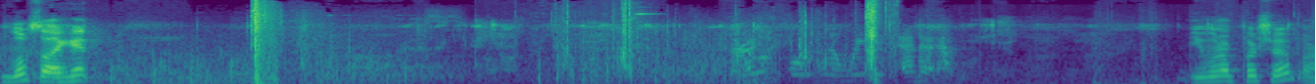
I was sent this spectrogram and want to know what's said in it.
Looks like it. The ring's frozen and we're in it. You want to push up? All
